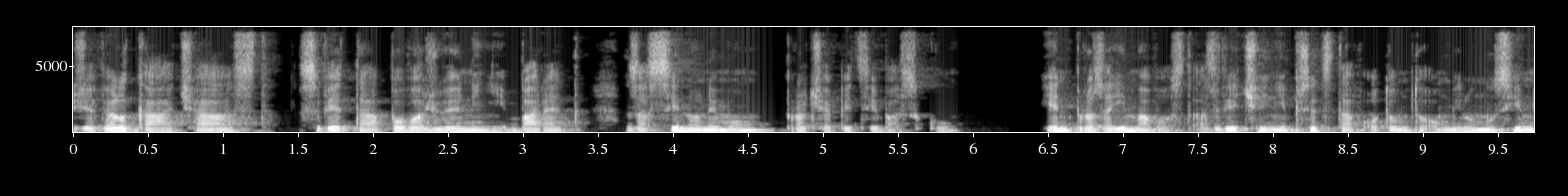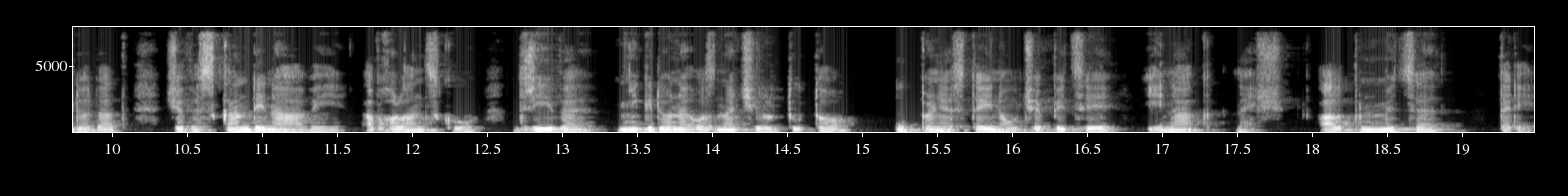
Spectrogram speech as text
že velká část světa považuje nyní baret za synonymum pro čepici Basků. Jen pro zajímavost a zvětšení představ o tomto omylu musím dodat, že ve Skandinávii a v Holandsku dříve nikdo neoznačil tuto úplně stejnou čepici jinak než Alpenmütze, tedy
